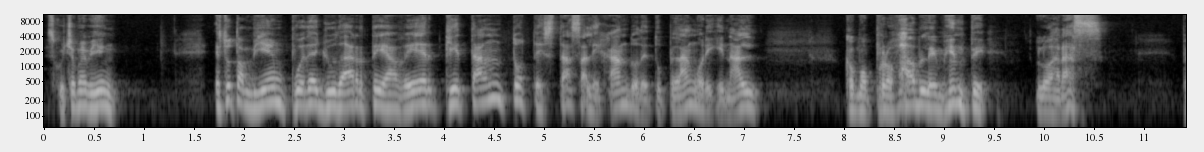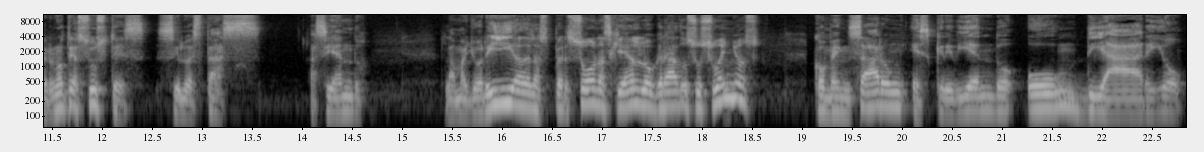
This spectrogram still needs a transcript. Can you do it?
Escúchame bien. Esto también puede ayudarte a ver qué tanto te estás alejando de tu plan original, como probablemente lo harás. Pero no te asustes si lo estás haciendo. La mayoría de las personas que han logrado sus sueños comenzaron escribiendo un diario.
